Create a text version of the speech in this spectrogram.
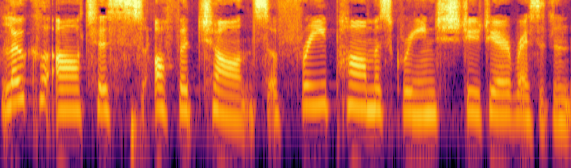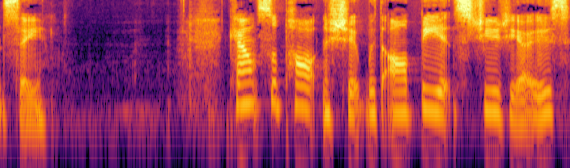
Local artists offered chance of free Palmer's Green studio residency. Council partnership with Albeit Studios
